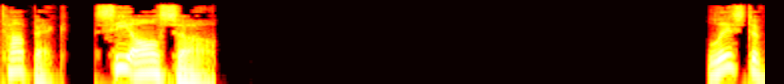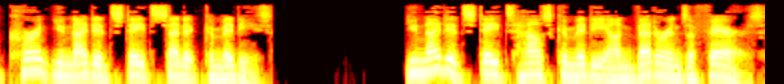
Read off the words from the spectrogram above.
Topic: See also List of current United States Senate committees United States House Committee on Veterans Affairs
